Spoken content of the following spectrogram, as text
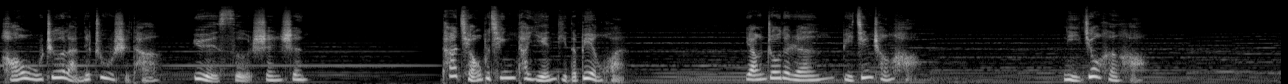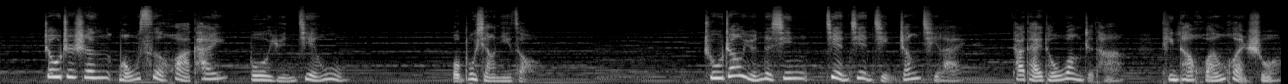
毫无遮拦地注视他，月色深深。他瞧不清他眼底的变幻。扬州的人比京城好，你就很好。周之深眸色化开，拨云见雾。我不想你走。楚昭云的心渐渐紧张起来，他抬头望着他。听他缓缓说：“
